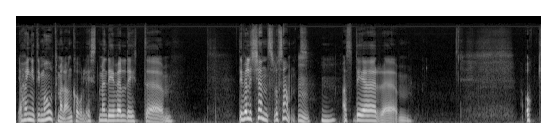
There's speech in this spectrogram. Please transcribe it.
jag har inget emot melankoliskt men det är väldigt, ehm, det är väldigt känslosamt. Mm. Mm. Alltså det är, ehm, och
